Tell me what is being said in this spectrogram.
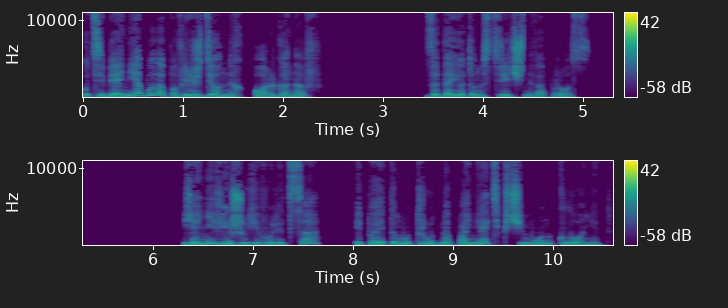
у тебя не было поврежденных органов? Задает он встречный вопрос. Я не вижу его лица, и поэтому трудно понять, к чему он клонит.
